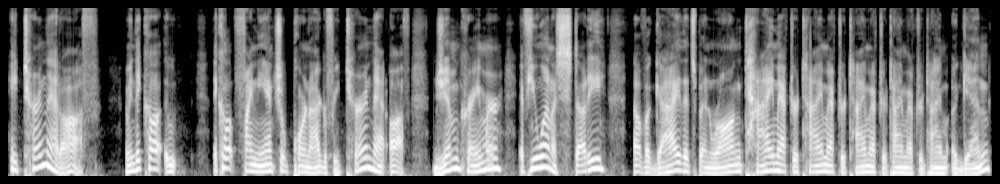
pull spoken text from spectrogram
hey, turn that off. I mean, they call it. They call it financial pornography. Turn that off. Jim Cramer, if you want a study of a guy that's been wrong time after time after time after time after time again,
